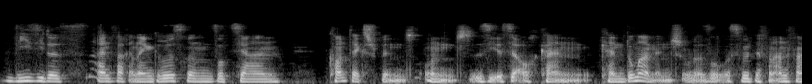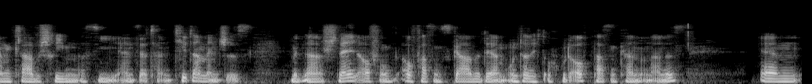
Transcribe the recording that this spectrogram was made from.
wie sie das einfach in einen größeren sozialen Kontext spinnt. Und sie ist ja auch kein, kein dummer Mensch oder so. Es wird ja von Anfang an klar beschrieben, dass sie ein sehr talentierter Mensch ist, mit einer schnellen Auf Auffassungsgabe, der im Unterricht auch gut aufpassen kann und alles. Ähm,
